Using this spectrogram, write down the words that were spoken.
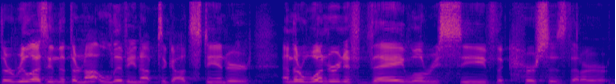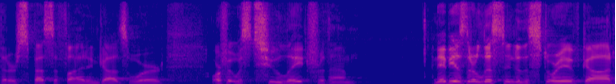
they're realizing that they're not living up to God's standard, and they're wondering if they will receive the curses that are, that are specified in God's word, or if it was too late for them. Maybe as they're listening to the story of God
